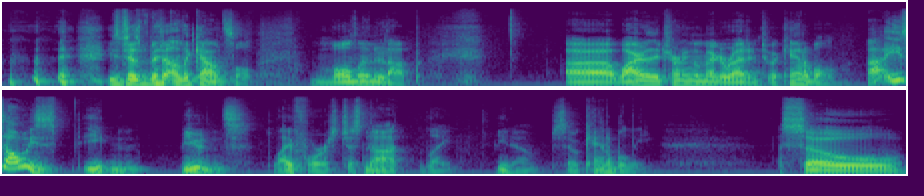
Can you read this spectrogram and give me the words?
He's just been on the council, mulling it up. Uh, why are they turning Omega Red into a cannibal? Uh, he's always eaten mutants, life force, just not like, you know, so cannibally. So,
